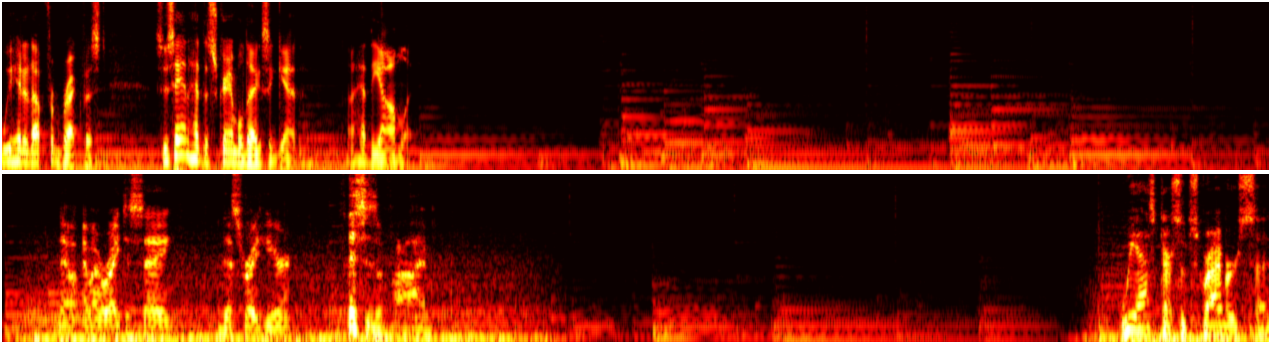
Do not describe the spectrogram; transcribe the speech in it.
We headed up for breakfast. Suzanne had the scrambled eggs again. I had the omelet. Now, am I right to say this right here? This is a vibe. We asked our subscribers uh,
